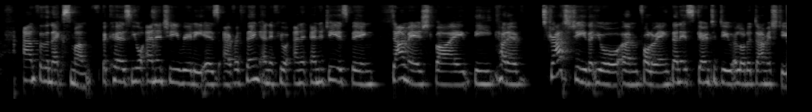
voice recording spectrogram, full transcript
and for the next month, because your energy really is everything. And if your en- energy is being damaged by the kind of strategy that you're um, following, then it's going to do a lot of damage to you.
